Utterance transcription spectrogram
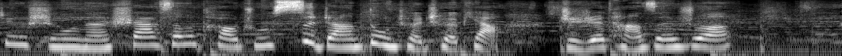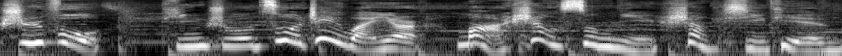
这个时候呢，沙僧掏出四张动车车票，指着唐僧说：“师傅，听说坐这玩意儿，马上送你上西天。”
